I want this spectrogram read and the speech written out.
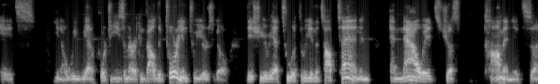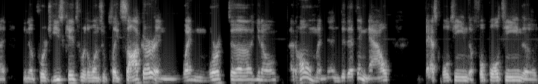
it's, you know, we, we had a Portuguese American valedictorian two years ago. This year we had two or three in the top 10 and and now it's just common. It's uh, you know, Portuguese kids were the ones who played soccer and went and worked uh, you know, at home and, and did that thing. Now basketball team, the football team, the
